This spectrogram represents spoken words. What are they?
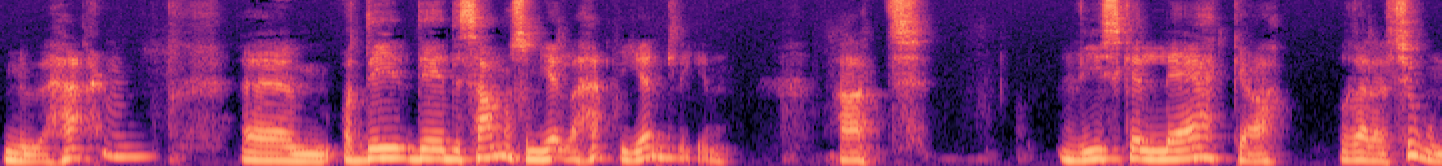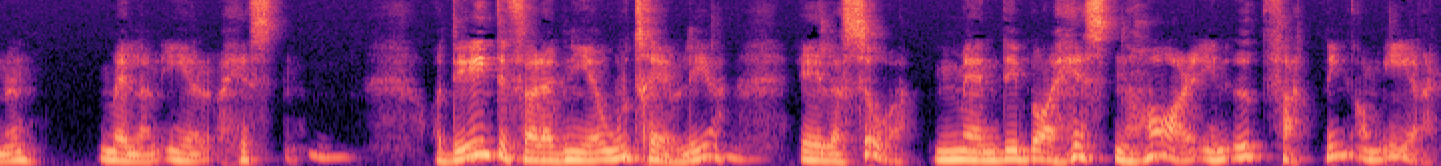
nu här. Ehm, och det, det är detsamma som gäller här egentligen. Att vi ska läka relationen mellan er och hästen. Och det är inte för att ni är otrevliga eller så. Men det är bara hästen har en uppfattning om er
